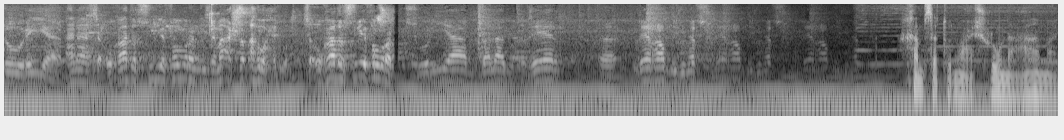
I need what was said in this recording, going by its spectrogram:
سوريا. أنا سأغادر سوريا فورا إذا ما أشرب قهوة حلوة. سأغادر سوريا فورا. سوريا بلد غير غير راضي بنفسه. خمسة وعشرون عاما.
